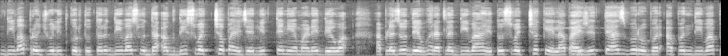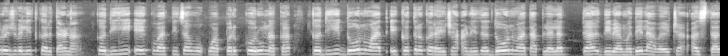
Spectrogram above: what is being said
दिवा प्रज्वलित करतो तर दिवासुद्धा अगदी स्वच्छ पाहिजे. नित्य नियमाने देवा आपला जो देवघरातला दिवा आहे तो स्वच्छ केला पाहिजे. त्याचबरोबर आपण दिवा प्रज्वलित करताना कधीही एक वातीचा व- वापर करू नका. कधीही दोन वात एकत्र करायच्या आणि त्या दोन वात आपल्याला त्या दिव्यामध्ये लावायच्या असतात.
